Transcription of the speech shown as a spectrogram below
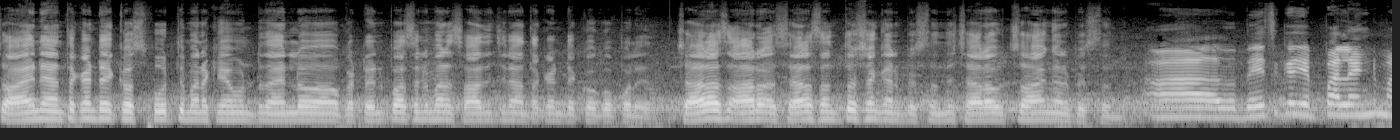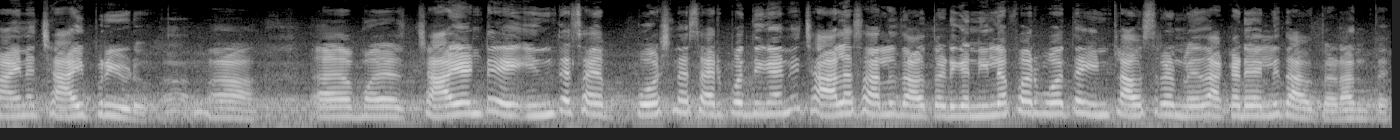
సో ఆయన అంతకంటే ఎక్కువ స్ఫూర్తి మనకేముంటుంది? ఆయనలో ఒక టెన్ పర్సెంట్ మనం సాధించిన అంతకంటే ఎక్కువ గొప్పలేదు చాలా చాలా సంతోషంగా అనిపిస్తుంది చాలా ఉత్సాహంగా అనిపిస్తుంది. బేసిక్గా చెప్పాలంటే మా ఆయన ఛాయ్ ప్రియుడు. చాయ్ ఛాయ్ అంటే ఇంత స- పోషణ సరిపోద్ది కానీ చాలాసార్లు తాగుతాడు. ఇక నిలఫర్ పోతే ఇంట్లో అవసరం లేదు అక్కడ వెళ్ళి తాగుతాడు అంతే.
